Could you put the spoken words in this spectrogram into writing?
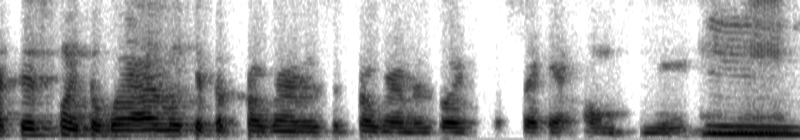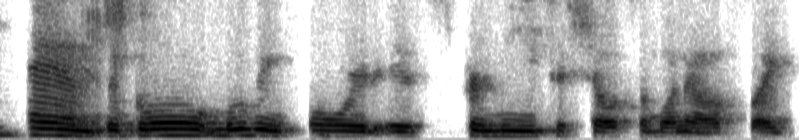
at this point, the way I look at the program is the program is like a second home to me. Mm. And the goal moving forward is for me to show someone else, like,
